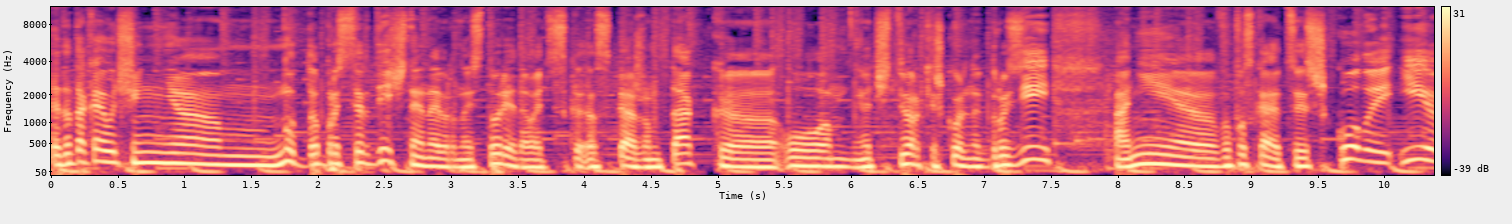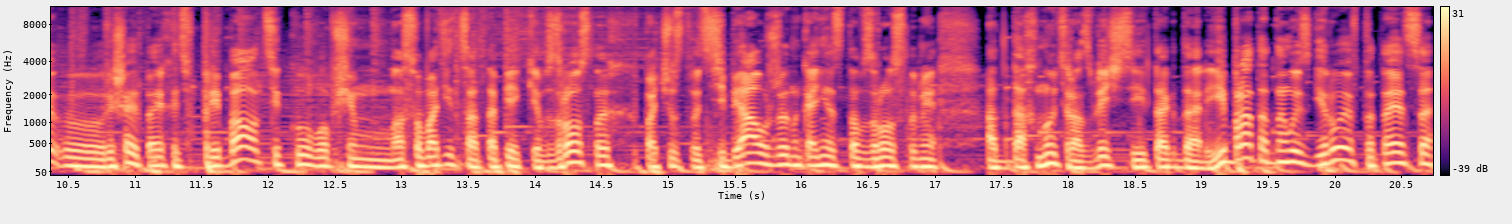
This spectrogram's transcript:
Это такая очень, эм, ну, добросердечная, наверное, история, давайте ска- скажем так, э, о четверке школьных друзей. Они э, выпускаются из школы и э, решают поехать в Прибалтику, в общем, освободиться от опеки взрослых, почувствовать себя уже, наконец-то, взрослыми, отдохнуть, развлечься и так далее. И брат одного из героев пытается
